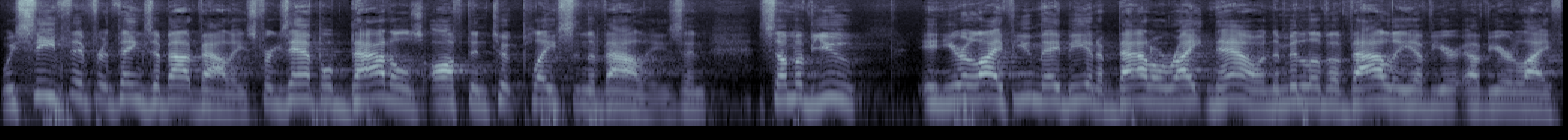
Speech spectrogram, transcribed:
We see different things about valleys. For example, battles often took place in the valleys. And some of you in your life, you may be in a battle right now in the middle of a valley of your, of your life.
